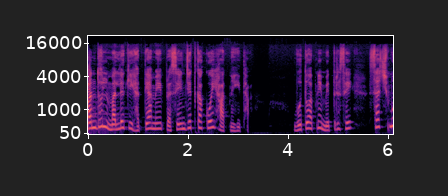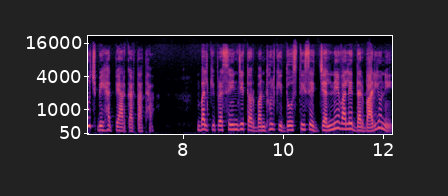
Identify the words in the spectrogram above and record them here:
बंधुल मल्ल की हत्या में प्रसेनजित का कोई हाथ नहीं था। वो तो अपने मित्र से सचमुच बेहद प्यार करता था। बल्कि प्रसेनजित और बंधुल की दोस्ती से जलने वाले दरबारियों ने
